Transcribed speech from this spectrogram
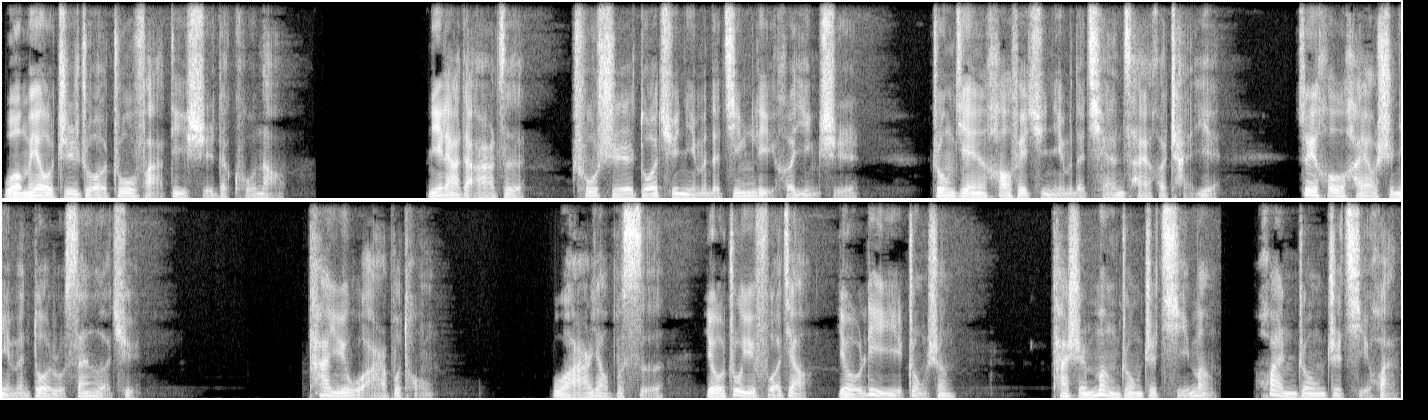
我没有执着诸法第十的苦恼。你俩的儿子初时夺取你们的精力和饮食，中间耗费去你们的钱财和产业，最后还要使你们堕入三恶去。他与我儿不同，我儿要不死，有助于佛教。”有利益众生，它是梦中之奇梦，幻中之奇幻。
